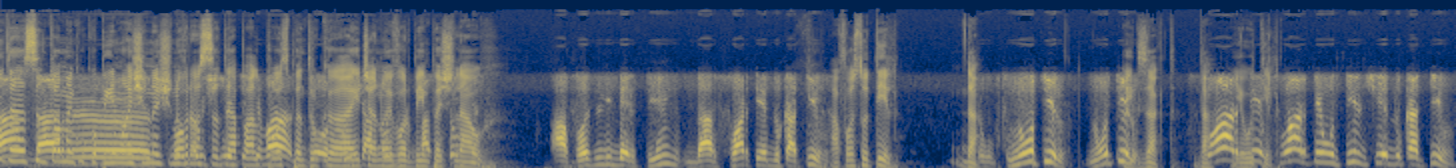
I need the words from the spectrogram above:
nu, dar sunt dar, oameni cu copii în mașină și nu vreau totuși să dea este pe alt ceva, post pentru că totuși aici a noi fost- vorbim pe atunci șleau. A fost libertin, dar foarte educativ. A fost util. Da. Nu util, nu util. Exact. Da, foarte, e util. foarte util și educativ.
